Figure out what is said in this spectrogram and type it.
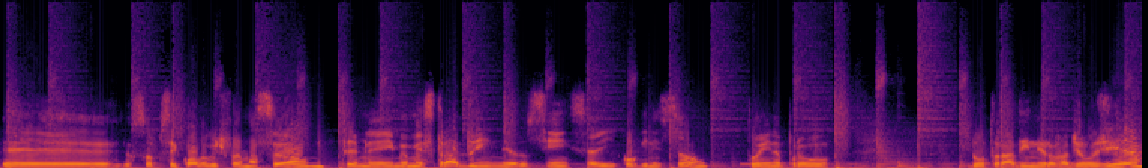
É, eu sou psicólogo de formação, terminei meu mestrado em neurociência e cognição. Estou indo pro doutorado em neuroradiologia.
